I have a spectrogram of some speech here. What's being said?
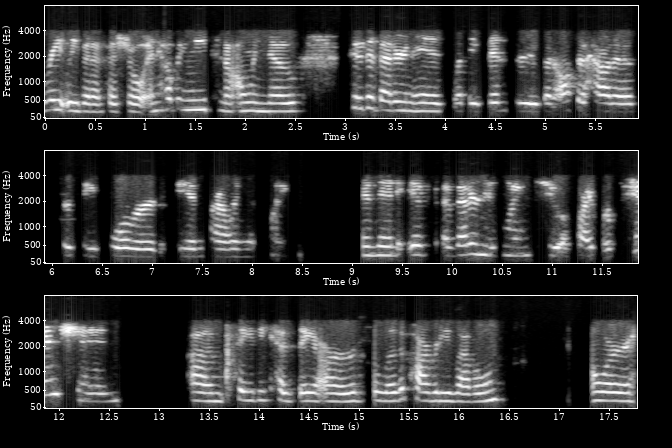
greatly beneficial in helping me to not only know who the veteran is, what they've been through, but also how to proceed forward in filing a claim. And then if a veteran is wanting to apply for pension, um, say because they are below the poverty level, or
